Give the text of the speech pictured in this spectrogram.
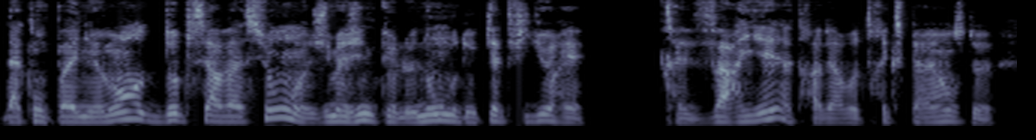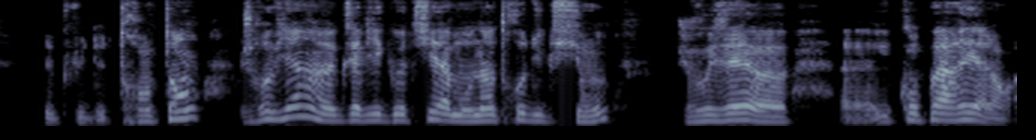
d'accompagnement, d'observation. J'imagine que le nombre de cas de figure est très varié à travers votre expérience de, de plus de 30 ans. Je reviens, euh, Xavier Gauthier, à mon introduction. Je vous ai euh, euh, comparé, alors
